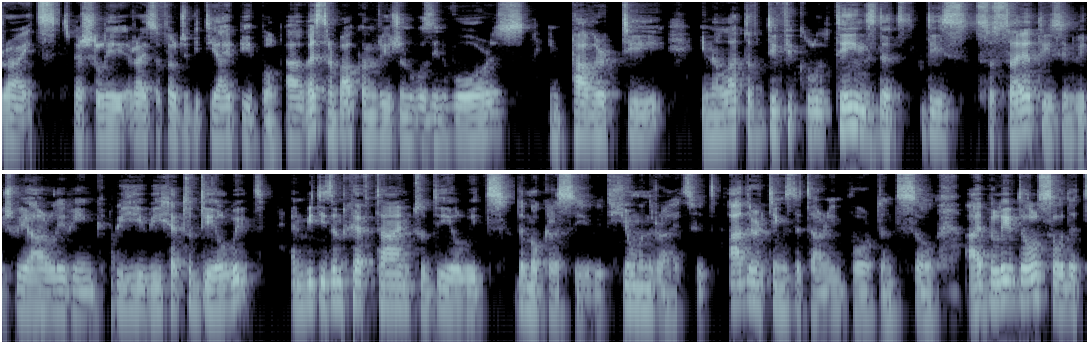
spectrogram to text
rights, especially rights of LGBTI people. Uh, Western Balkan region was in wars, in poverty, in a lot of difficult things that these societies in which we are living, we, we had to deal with and we didn't have time to deal with democracy, with human rights, with other things that are important. So I believed also that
